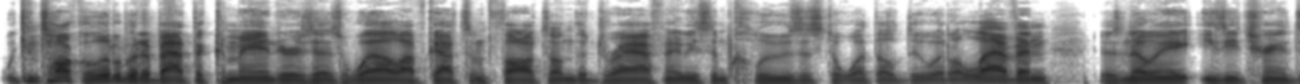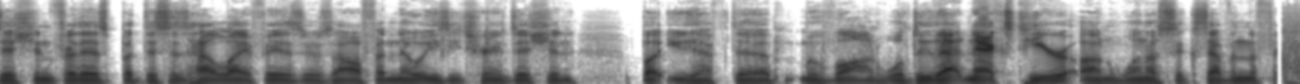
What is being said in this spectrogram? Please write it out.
We can talk a little bit about the Commanders as well. I've got some thoughts on the draft, maybe some clues as to what they'll do at 11. There's no easy transition for this, but this is how life is. There's often no easy transition, but you have to move on. We'll do that next here on 1067 The Fan.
